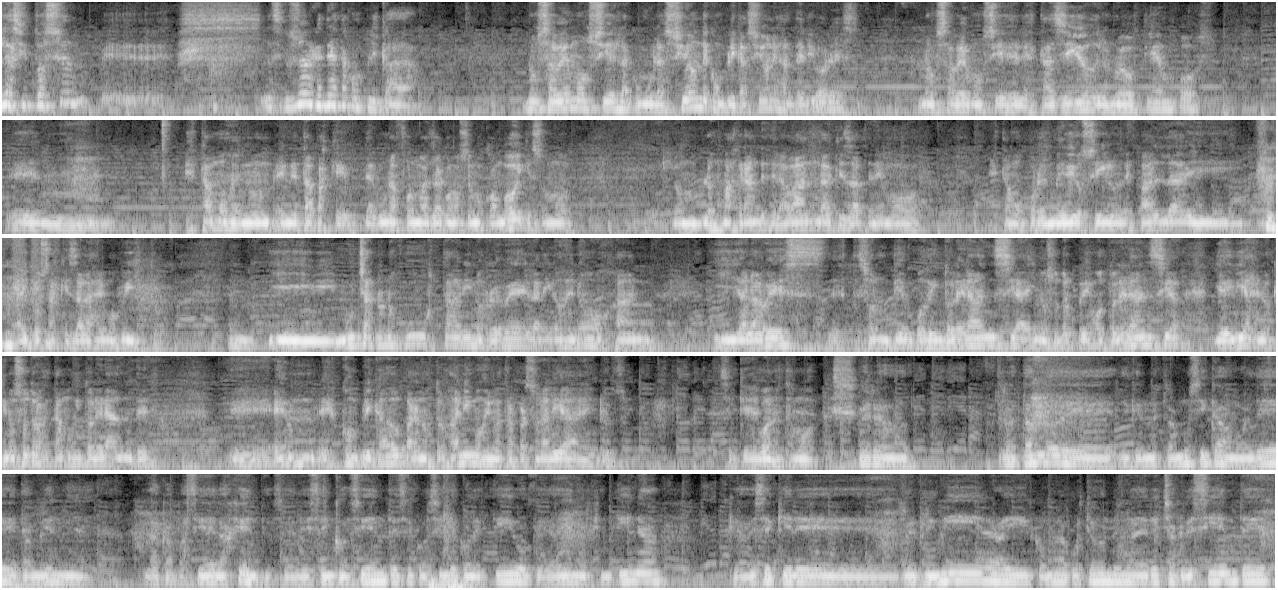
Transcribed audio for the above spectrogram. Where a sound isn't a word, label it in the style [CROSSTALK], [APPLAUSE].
La situación. eh, la situación en Argentina está complicada. No sabemos si es la acumulación de complicaciones anteriores. No sabemos si es el estallido de los nuevos tiempos. Eh, estamos en, un- en etapas que de alguna forma ya conocemos con Goy, que somos lo- los más grandes de la banda, que ya tenemos. Estamos por el medio siglo en la espalda y [LAUGHS] hay cosas que ya las hemos visto. Y muchas no nos gustan y nos rebelan y nos enojan y a la vez este, son tiempos de intolerancia y nosotros pedimos tolerancia y hay días en los que nosotros estamos intolerantes. Eh, es, complicado para nuestros ánimos y nuestras personalidades incluso. Así que bueno, estamos... Pero tratando de, de que nuestra música moldee también la capacidad de la gente, o sea, ese inconsciente, ese consciente colectivo que hay en Argentina, que a veces quiere reprimir, hay como una cuestión de una derecha creciente,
